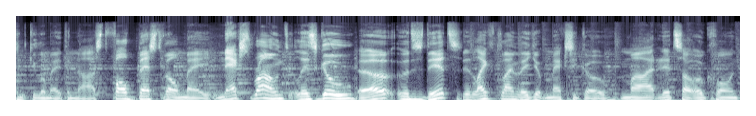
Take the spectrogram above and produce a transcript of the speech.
18.000 kilometer naast. Valt best wel mee. Next round. Let's go. Oh, wat is dit? Dit lijkt een klein beetje op Mexico. Maar dit zou ook gewoon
